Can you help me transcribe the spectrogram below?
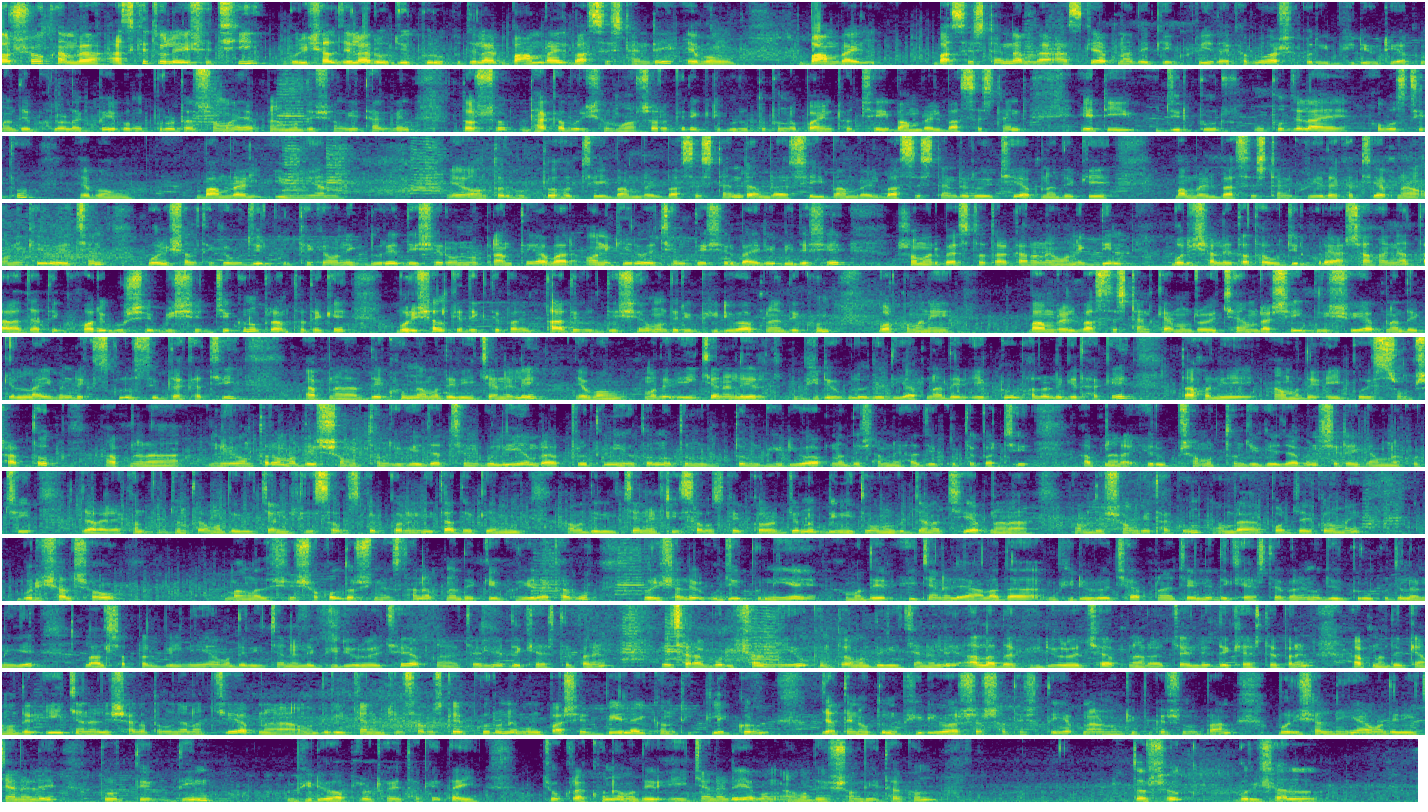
দর্শক, আমরা আজকে চলে এসেছি বরিশাল জেলার উজিরপুর উপজেলার বামরাইল বাস স্ট্যান্ডে এবং বামরাইল বাস স্ট্যান্ড আমরা আজকে আপনাদেরকে ঘুরিয়ে দেখাবো। আশা করি ভিডিওটি আপনাদের ভালো লাগবে এবং পুরোটার সময় আপনারা আমাদের সঙ্গেই থাকবেন। দর্শক, ঢাকা বরিশাল মহাসড়কের একটি গুরুত্বপূর্ণ পয়েন্ট হচ্ছে এই বামরাইল বাস স্ট্যান্ড। এটি উজিরপুর উপজেলায় অবস্থিত এবং বামরাইল ইউনিয়ন অন্তর্ভুক্ত হচ্ছে এই বামরাইল বাস স্ট্যান্ড। আমরা সেই বামরাইল বাস স্ট্যান্ডে রয়েছি। আপনাদেরকে বামরাইল বাস স্ট্যান্ড ঘুরিয়ে দেখাচ্ছি। আপনারা অনেকেই রয়েছেন বরিশাল থেকে, উজিরপুর থেকে অনেক দূরে, দেশের অন্য প্রান্তে। আবার অনেকেই রয়েছেন দেশের বাইরে, বিদেশে। সময়ের ব্যস্ততার কারণে অনেক দিন বরিশালে তথা উজিরপুরে আসা হয় না। তারা যাতে ঘরে বসে বিশ্বের যে কোনো প্রান্ত থেকে বরিশালকে দেখতে পারেন, তাদের উদ্দেশ্যে আমাদের এই ভিডিও আপনারা দেখুন। বর্তমানে বামরাইল বাস স্ট্যান্ড কেমন রয়েছে? আমরা সেই দৃশ্যই আপনাদেরকে লাইভ অ্যান্ড এক্সক্লুসিভ দেখাচ্ছি। আপনারা দেখুন আমাদের এই চ্যানেলে এবং আমাদের এই চ্যানেলের ভিডিওগুলো যদি আপনাদের একটু ভালো লেগে থাকে, তাহলে আমাদের এই পরিশ্রম সার্থক। আপনারা নিরন্তর আমাদের সমর্থন জুগিয়ে যাচ্ছেন বলেই আমরা প্রতিনিয়ত নতুন নতুন ভিডিও আপনাদের সামনে হাজির করতে পারছি। আপনারা এরূপ সমর্থন জুগিয়ে যাবেন, সেটাই কামনা করছি। যারা এখন পর্যন্ত আমাদের এই চ্যানেলটি সাবস্ক্রাইব করেননি, তাদেরকে আমি আমাদের এই চ্যানেলটি সাবস্ক্রাইব করার জন্য বিনীত অনুরোধ জানাচ্ছি। আপনারা আমাদের সঙ্গে থাকুন। আমরা পর্যায়ক্রমে বরিশাল সহ বাংলাদেশের সকল দর্শনীয় স্থান আপনাদেরকে ঘুরিয়ে দেখাবো। বরিশালের উজিরপুর নিয়ে আমাদের এই চ্যানেলে আলাদা ভিডিও রয়েছে, আপনারা চাইলে দেখে আসতে পারেন। উজিরপুর উপজেলা নিয়ে, লাল সাপটার বিল নিয়ে আমাদের এই চ্যানেলে ভিডিও রয়েছে, আপনারা চাইলে দেখে আসতে পারেন। এছাড়া বরিশাল নিয়েও কিন্তু আমাদের এই চ্যানেলে আলাদা ভিডিও রয়েছে, আপনারা চাইলে দেখে আসতে পারেন। আপনাদেরকে আমাদের এই চ্যানেলে স্বাগতম জানাচ্ছি। আপনারা আমাদের এই চ্যানেলটি সাবস্ক্রাইব করুন এবং পাশের বেল আইকনটি ক্লিক করুন, যাতে নতুন ভিডিও আসার সাথে সাথেই আপনারা নোটিফিকেশন পান। বরিশাল নিয়ে আমাদের এই চ্যানেলে প্রত্যেক দিন ভিডিও আপলোড হয়ে থাকে, তাই চোখ রাখুন আমাদের এই চ্যানেলে এবং আমাদের সঙ্গেই থাকুন। দর্শক, বরিশাল,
